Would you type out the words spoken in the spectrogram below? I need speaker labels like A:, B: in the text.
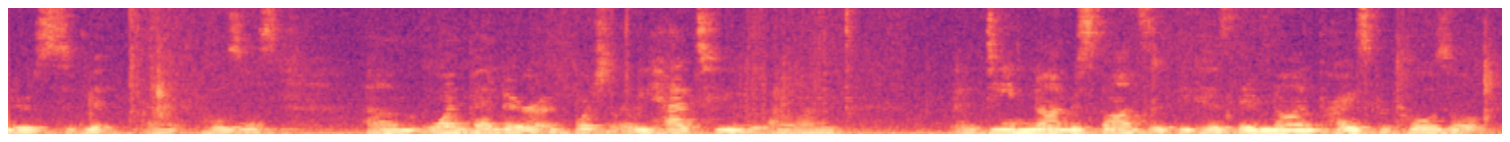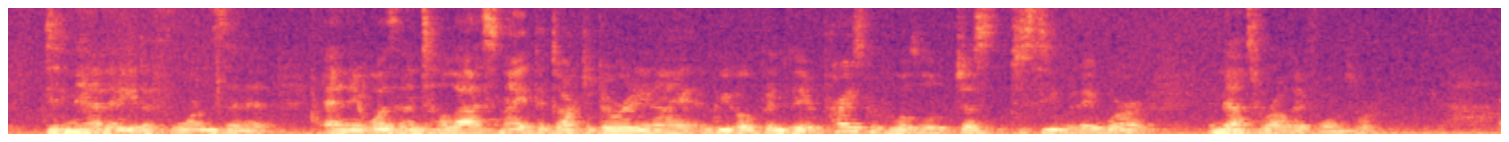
A: vendors submit uh, proposals. Um, One vendor, unfortunately, we had to um, uh, deem non-responsive because their non-price proposal didn't have any of the forms in it. And it wasn't until last night that Dr. Doherty and I, we opened their price proposal just to see where they were, and that's where all their forms were.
